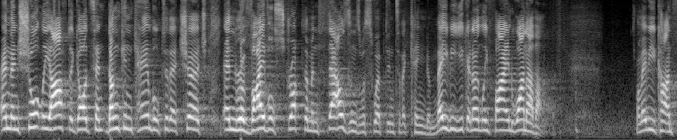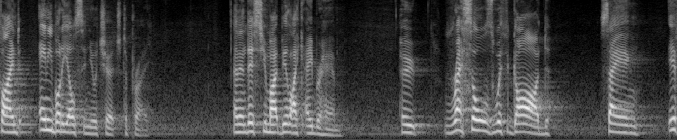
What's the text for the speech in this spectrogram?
And then, shortly after, God sent Duncan Campbell to their church, and revival struck them, and thousands were swept into the kingdom. Maybe you can only find one other. Or maybe you can't find anybody else in your church to pray. And in this, you might be like Abraham, who wrestles with God, saying, If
